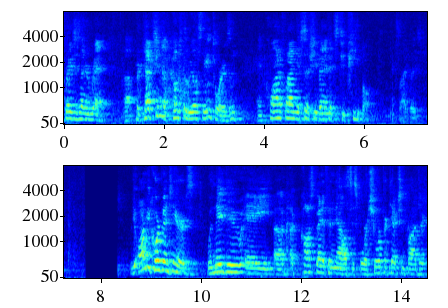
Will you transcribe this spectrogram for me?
phrases that are read. Uh, protection of coastal real estate and tourism, and quantifying the associated benefits to people. Next slide, please. The Army Corps of Engineers, when they do a, uh, a cost-benefit analysis for a shore protection project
